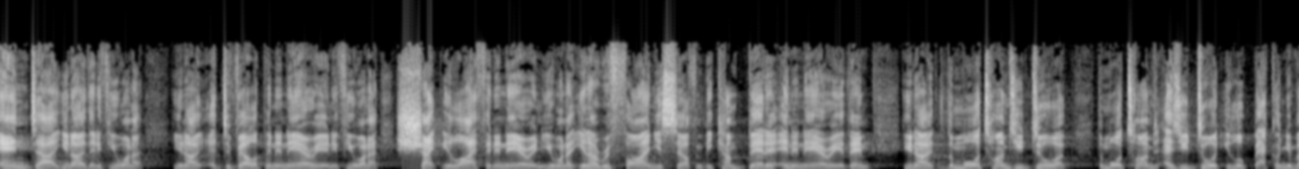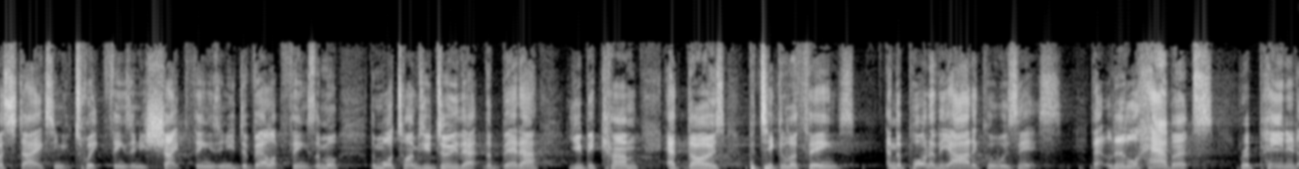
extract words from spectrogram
And uh, you know, that if you want to you know, uh, develop in an area, and if you want to shape your life in an area, and you want to, you know, refine yourself and become better in an area, then, you know, the more times you do it, the more times as you do it, you look back on your mistakes and you tweak things and you shape things and you develop things. The more, the more times you do that, the better you become at those particular things. And the point of the article was this that little habits repeated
